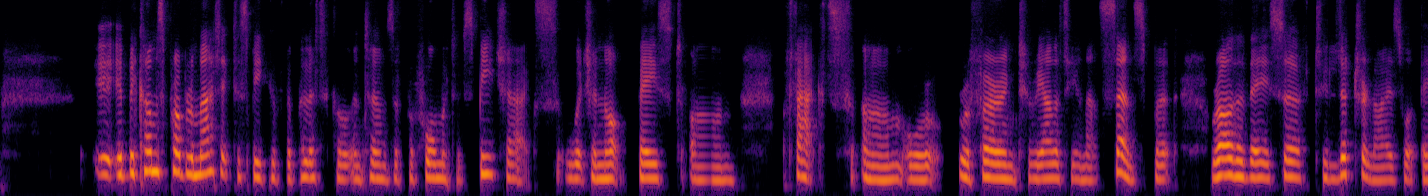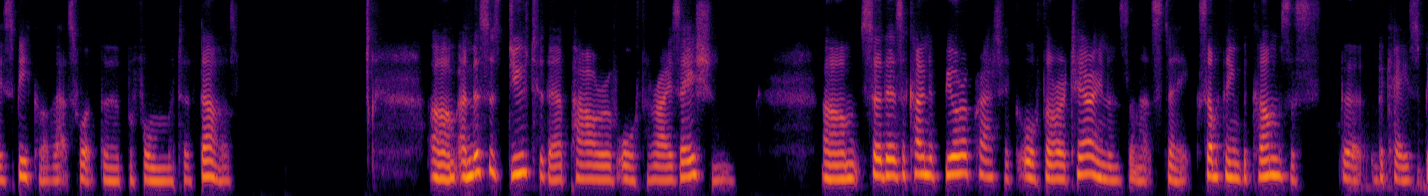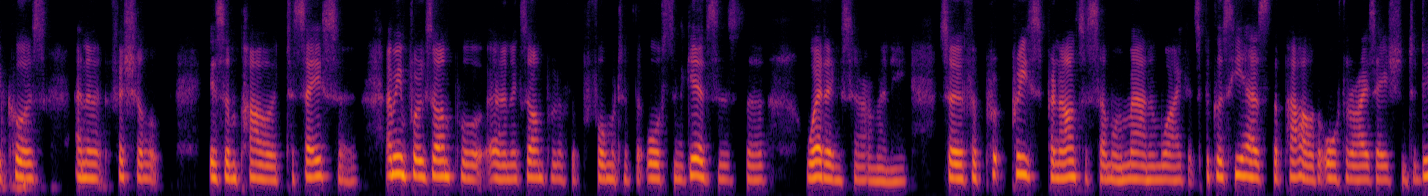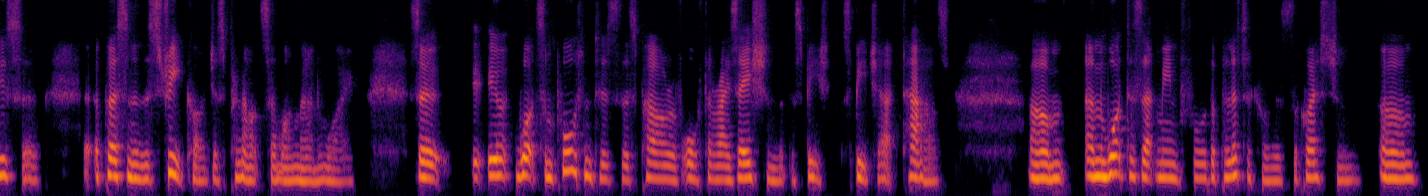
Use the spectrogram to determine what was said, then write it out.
it, it, becomes problematic to speak of the political in terms of performative speech acts, which are not based on facts um, or referring to reality in that sense, but rather they serve to literalize what they speak of. That's what the performative does. Um, and this is due to their power of authorization. Um, so there's a kind of bureaucratic authoritarianism at stake. Something becomes the, the case because an official is empowered to say so. I mean, for example, an example of the performative that Austin gives is the wedding ceremony. So if a pr priest pronounces someone man and wife, it's because he has the power, the authorization to do so. A person in the street can't just pronounce someone man and wife. So it, it, what's important is this power of authorization that the Speech, Speech Act has. Um, and what does that mean for the political is the question. Um,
